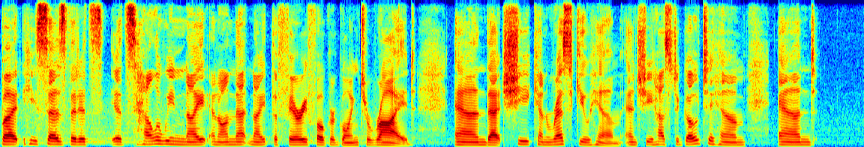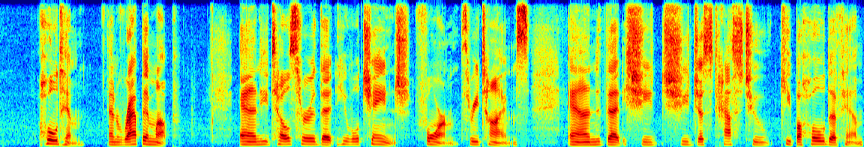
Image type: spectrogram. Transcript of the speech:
but he says that it's it's Halloween night, and on that night the fairy folk are going to ride, and that she can rescue him, and she has to go to him and hold him and wrap him up. And he tells her that he will change form three times and that she she just has to keep a hold of him.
